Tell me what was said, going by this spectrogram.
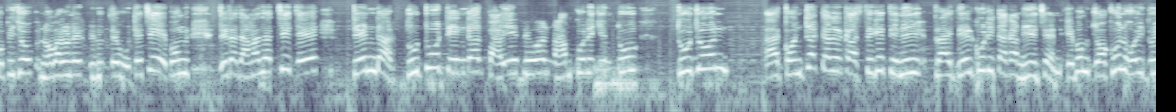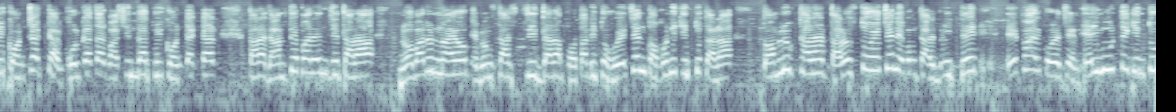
অভিযোগ নবারণের বিরুদ্ধে উঠেছে এবং যেটা জানা যাচ্ছে যে টেন্ডার দুটো টেন্ডার পাইয়ে দেওয়ার নাম করে কিন্তু দুজন কন্ট্রাক্টরের কাছ থেকে তিনি প্রায় দেড় কোটি টাকা নিয়েছেন এবং যখন ওই দুই কন্ট্রাক্টর কলকাতার বাসিন্দা দুই কন্ট্রাক্টর তারা জানতে পারেন যে তারা নবারুণ নায়ক এবং তার স্ত্রীর দ্বারা প্রতারিত হয়েছেন, তখনই কিন্তু তারা তমলুক থানার দ্বারস্থ হয়েছেন এবং তার বিরুদ্ধে এফআইআর করেছেন। এই মুহূর্তে কিন্তু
